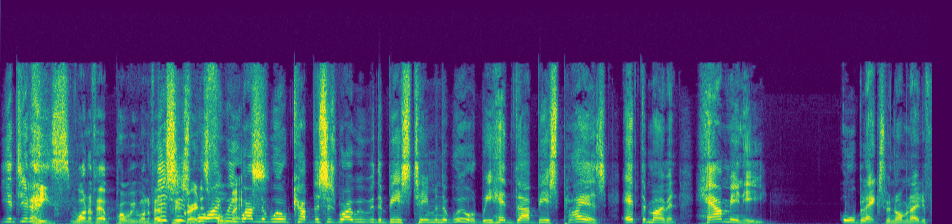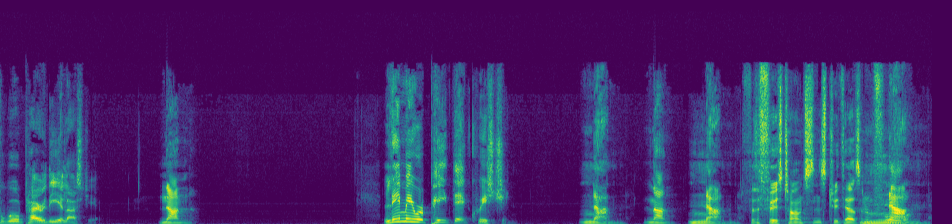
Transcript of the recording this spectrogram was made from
you did He's one of our probably one of our two greatest fullbacks. This is why we won the World Cup. This is why we were the best team in the world. We had the best players at the moment. How many All Blacks were nominated for World Player of the Year last year? None. Let me repeat that question. None. None. None. For the first time since 2004. None.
